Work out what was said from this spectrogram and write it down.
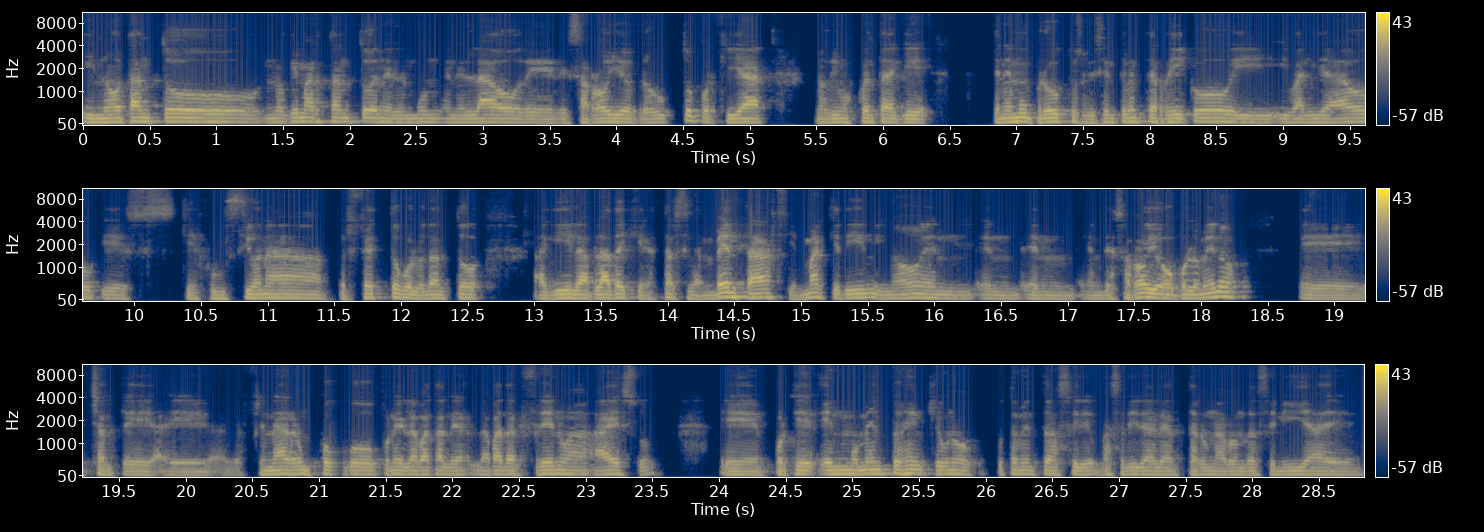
y no tanto, no quemar tanto en el, en el lado de desarrollo de producto, porque ya nos dimos cuenta de que tenemos un producto suficientemente rico y, validado que, es, que funciona perfecto, por lo tanto, aquí la plata hay que gastársela en ventas y en marketing y no en, en, en, desarrollo, o por lo menos eh, eh, frenar un poco, poner la pata, la pata al freno a, eso, eh, porque en momentos en que uno justamente va a, salir, va a salir a levantar una ronda semilla de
